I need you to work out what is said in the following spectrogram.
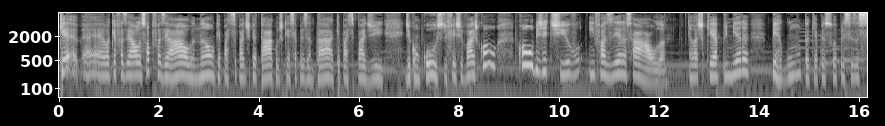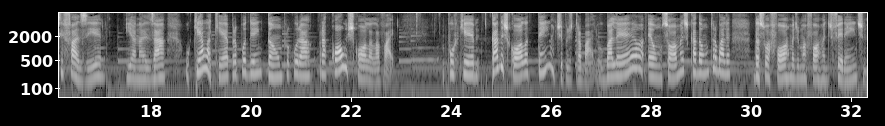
quer, é, ela quer fazer aula só para fazer aula, não, quer participar de espetáculos, quer se apresentar, quer participar de, de concursos, de festivais. Qual, qual o objetivo em fazer essa aula? Eu acho que é a primeira pergunta que a pessoa precisa se fazer e analisar o que ela quer para poder então procurar para qual escola ela vai porque cada escola tem um tipo de trabalho. O balé é um só, mas cada um trabalha da sua forma, de uma forma diferente.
